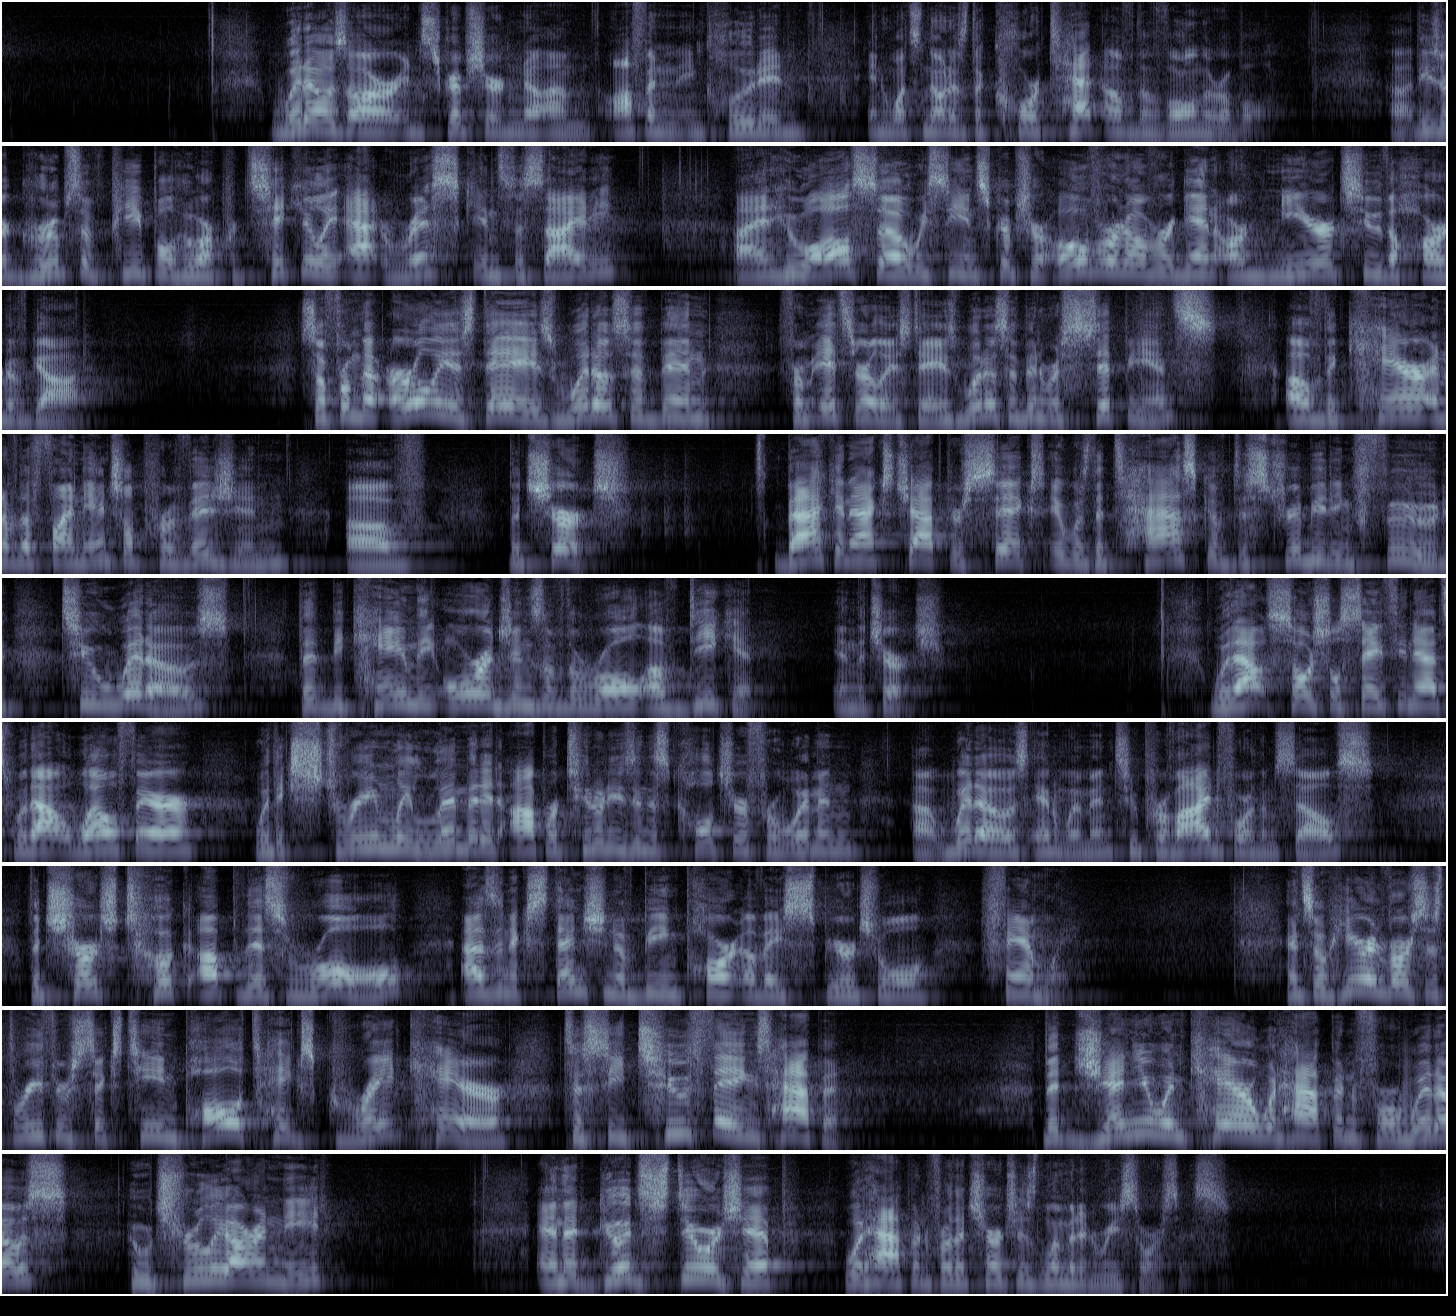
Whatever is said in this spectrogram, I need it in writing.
Widows are in Scripture um, often included in what's known as the quartet of the vulnerable. Uh, these are groups of people who are particularly at risk in society uh, and who also, we see in Scripture over and over again, are near to the heart of God. So, from the earliest days, widows have been, from its earliest days, widows have been recipients of the care and of the financial provision of the church. Back in Acts chapter 6, it was the task of distributing food to widows that became the origins of the role of deacon in the church. Without social safety nets, without welfare, with extremely limited opportunities in this culture for women, uh, widows and women to provide for themselves, the church took up this role as an extension of being part of a spiritual family. And so, here in verses 3 through 16, Paul takes great care to see two things happen that genuine care would happen for widows who truly are in need, and that good stewardship would happen for the church's limited resources.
